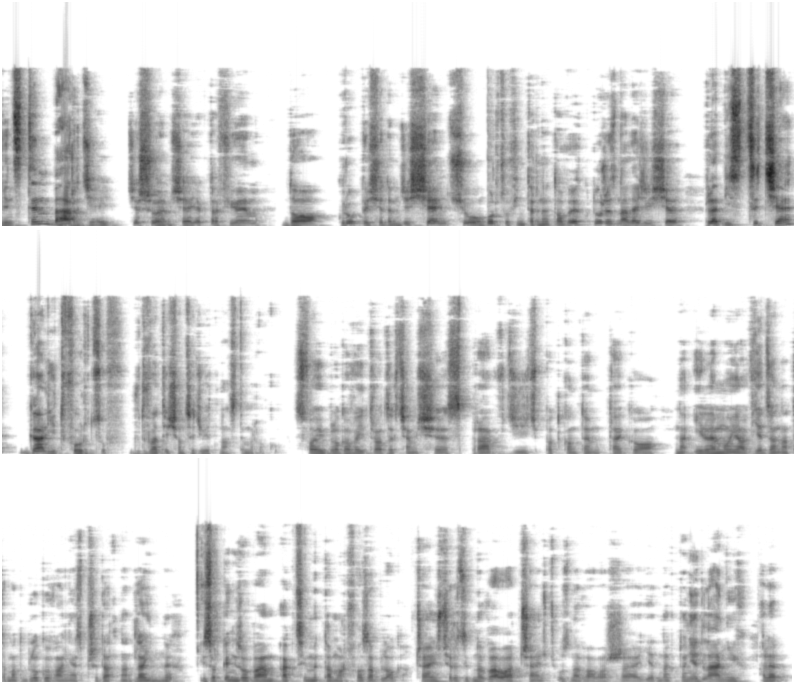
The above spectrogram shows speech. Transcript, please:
Więc tym bardziej cieszyłem się, jak trafiłem do grupy 70 twórców internetowych, którzy znaleźli się w plebiscycie gali twórców w 2019 roku. W swojej blogowej drodze chciałem się sprawdzić pod kątem tego, na ile moja wiedza na temat blogowania jest przydatna dla innych i zorganizowałem akcję Metamorfoza bloga. Część rezygnowała, część uznawała, że jednak to nie dla nich,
